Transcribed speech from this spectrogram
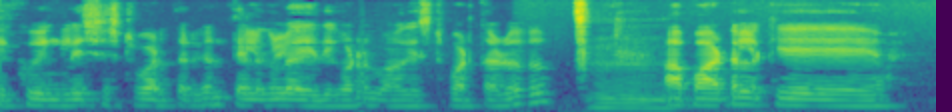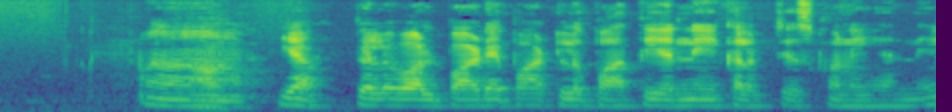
ఎక్కువ ఇంగ్లీష్ ఇష్టపడతాడు కానీ తెలుగులో ఇది కూడా బాగా ఇష్టపడతాడు. ఆ పాటలకి యా వాళ్ళు పాడే పాటలు పాతి అన్ని కలెక్ట్ చేసుకొని అన్ని.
